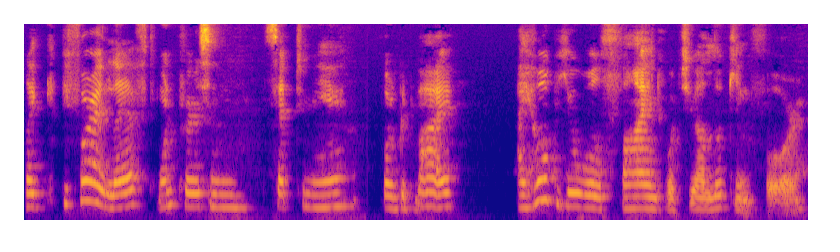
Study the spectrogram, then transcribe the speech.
like before I left, one person said to me for goodbye, I hope you will find what you are looking for.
